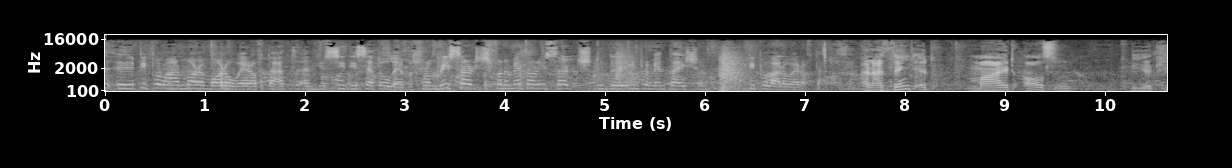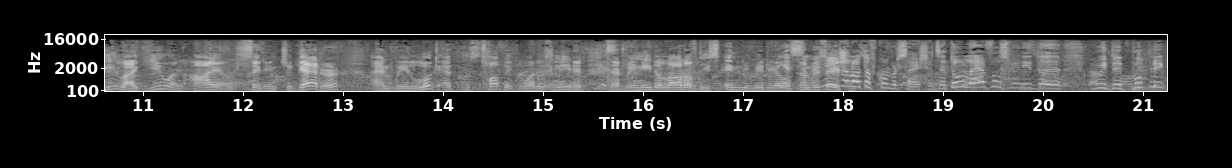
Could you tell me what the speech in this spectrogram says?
uh, people are more and more aware of that, and you see this at all levels, from research, fundamental research, to the implementation. People are aware of that. And I think it might also be a key, like you and I are sitting together and we look at this topic, what is needed, that we need a lot of these individual Yes, conversations. we need a lot of conversations at all levels. We need uh, with the public,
